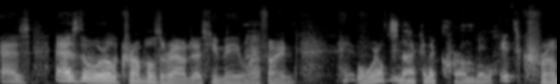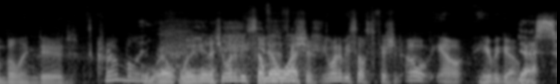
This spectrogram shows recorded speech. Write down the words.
as as the world crumbles around us, you may want to find The world's not going to crumble. it's crumbling, dude. It's crumbling. Well, we're going But you want to be You know self-sufficient. You, want to be self-sufficient. Oh, you know, here we go. Yes.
